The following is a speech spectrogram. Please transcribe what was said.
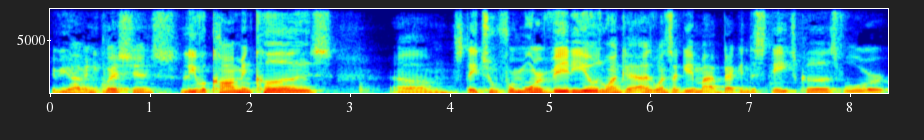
if you have any questions, leave a comment, cuz. Um, stay tuned for more videos once I get my back in the States, cuz, for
